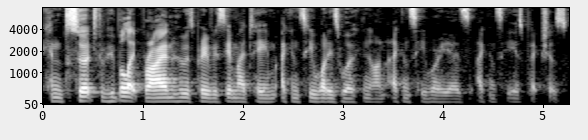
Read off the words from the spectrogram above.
can search for people like Brian, who was previously in my team. I can see what he's working on, I can see where he is, I can see his pictures.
